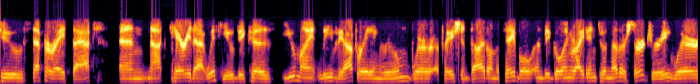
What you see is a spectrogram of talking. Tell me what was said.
to separate that and not carry that with you because you might leave the operating room where a patient died on the table and be going right into another surgery where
